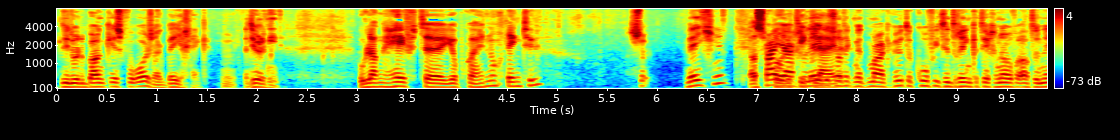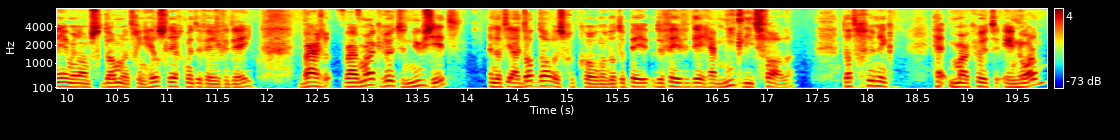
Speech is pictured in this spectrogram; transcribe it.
die door de bank is veroorzaakt. Ben je gek? Natuurlijk niet. Hoe lang heeft eh, Job Cohen nog, denkt u? Zo, weet je, Als een paar jaar geleden leider? zat ik met Mark Rutte koffie te drinken... tegenover Atheneum in Amsterdam. En het ging heel slecht met de VVD. Waar, waar Mark Rutte nu zit... en dat hij uit dat dal is gekomen... dat de, P- de VVD hem niet liet vallen... dat gun ik Mark Rutte enorm.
